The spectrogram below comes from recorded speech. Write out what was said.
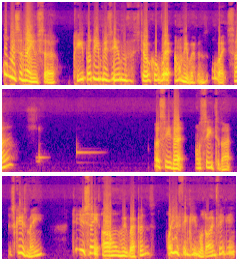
what was the name, sir? Peabody Museum of Historical Army Weapons. All right, sir. I'll see that. I'll see to that. Excuse me. Did you say army weapons? Are you thinking what I'm thinking?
